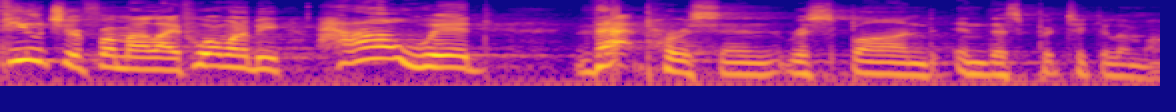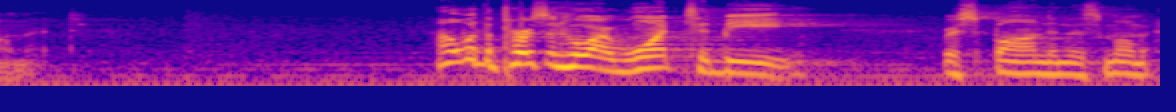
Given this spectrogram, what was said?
future for my life, who I want to be, how would that person respond in this particular moment? How would the person who I want to be respond in this moment?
